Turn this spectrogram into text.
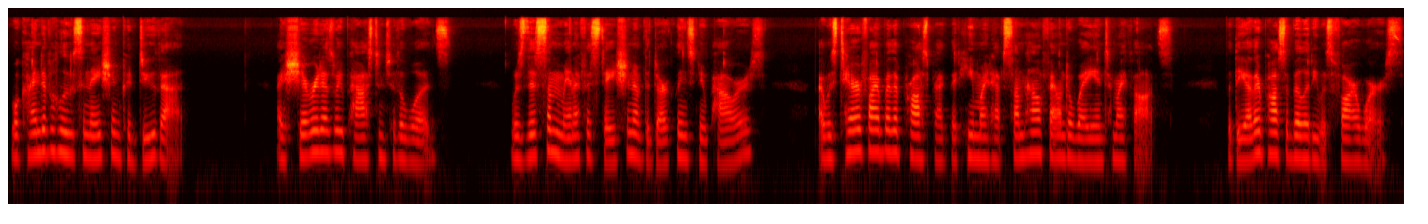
What kind of hallucination could do that? I shivered as we passed into the woods. Was this some manifestation of the Darkling's new powers? I was terrified by the prospect that he might have somehow found a way into my thoughts, but the other possibility was far worse.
